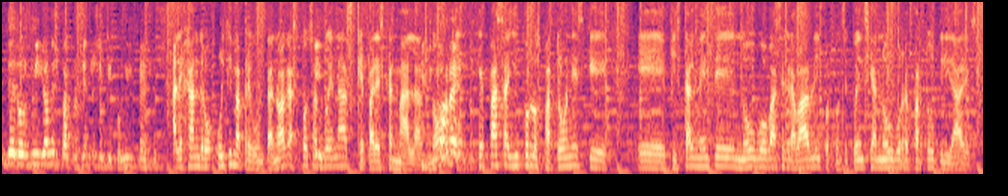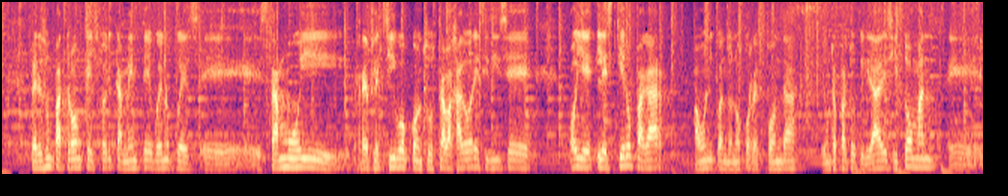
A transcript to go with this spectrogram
de 2 millones 400 y pico mil pesos. Alejandro, última pregunta, no hagas cosas buenas que parezcan malas, ¿no? Correcto. ¿Qué, pasa allí con los patrones que eh, fiscalmente no hubo base grabable y por consecuencia no hubo reparto de utilidades? Pero es un patrón que históricamente, bueno, pues eh, está muy reflexivo con sus trabajadores y dice, oye, les quiero pagar aun y cuando no corresponda un reparto de utilidades y toman eh,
